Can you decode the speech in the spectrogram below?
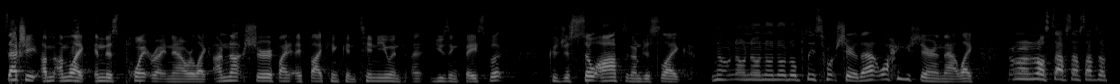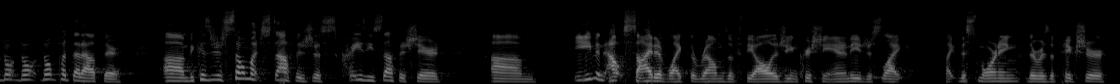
It's actually, I'm, I'm, like in this point right now where like, I'm not sure if I, if I can continue in, uh, using Facebook because just so often I'm just like, no, no, no, no, no, no, please don't share that. Why are you sharing that? Like, no, no, no, stop, stop, stop, stop. Don't, don't, don't put that out there. Um, because there's so much stuff is just crazy stuff is shared. Um, even outside of like the realms of theology and Christianity, just like, like this morning, there was a picture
